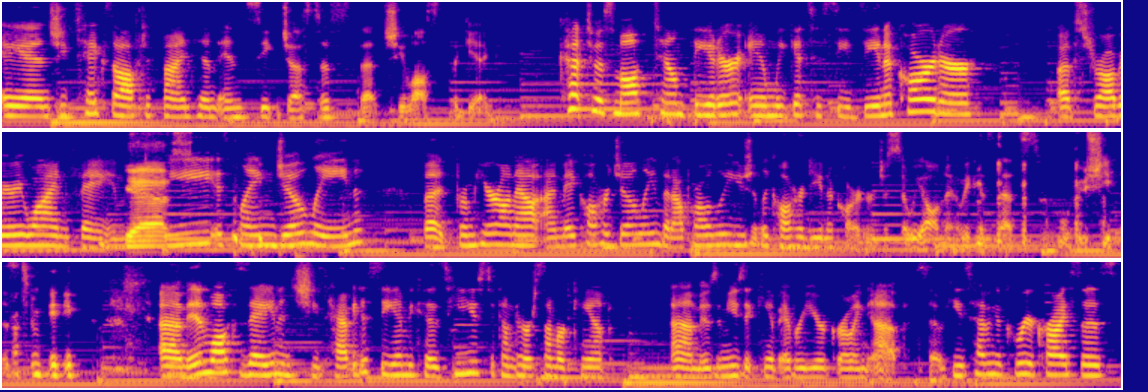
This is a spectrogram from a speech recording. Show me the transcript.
And she takes off to find him and seek justice that she lost the gig. Cut to a small town theater, and we get to see Deana Carter of Strawberry Wine fame. Yes. She is playing Jolene. But from here on out, I may call her Jolene, but I'll probably usually call her Deana Carter, just so we all know, because that's who she is to me. Um, in walks Zane, and she's happy to see him because he used to come to her summer camp. Um, it was a music camp every year growing up. So he's having a career crisis,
